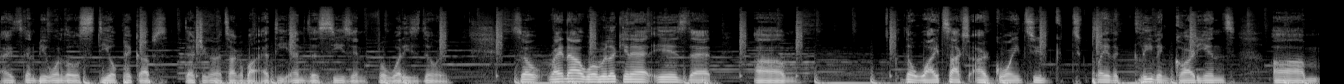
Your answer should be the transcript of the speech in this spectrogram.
is going to be one of those steel pickups that you're going to talk about at the end of the season for what he's doing. So right now, what we're looking at is that um, the White Sox are going to, to play the Cleveland Guardians um,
